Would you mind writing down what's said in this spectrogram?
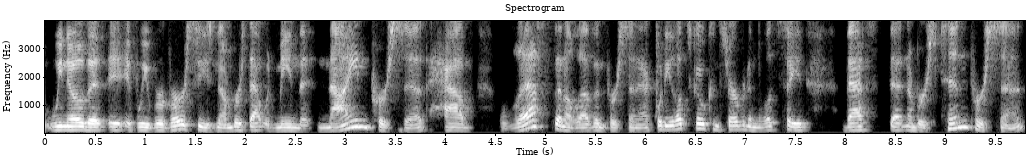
we know that if we reverse these numbers, that would mean that 9% have less than 11% equity. Let's go conservative. And let's say that's that number is 10%.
